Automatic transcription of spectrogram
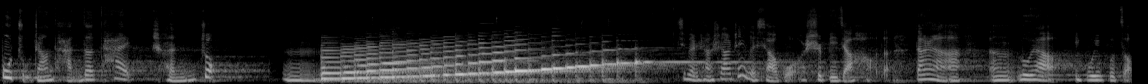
不主张弹的太沉重。嗯，基本上是要这个效果是比较好的。当然啊，嗯，路要一步一步走。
